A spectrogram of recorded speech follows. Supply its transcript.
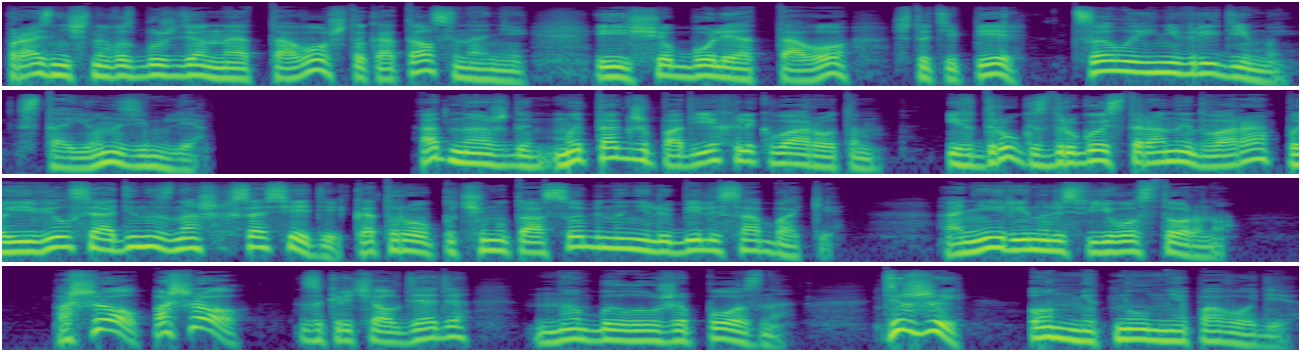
празднично возбужденный от того, что катался на ней, и еще более от того, что теперь целый и невредимый, стою на земле. Однажды мы также подъехали к воротам, и вдруг с другой стороны двора появился один из наших соседей, которого почему-то особенно не любили собаки. Они ринулись в его сторону. «Пошел, пошел!» — закричал дядя, но было уже поздно. «Держи!» — он метнул мне поводья.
